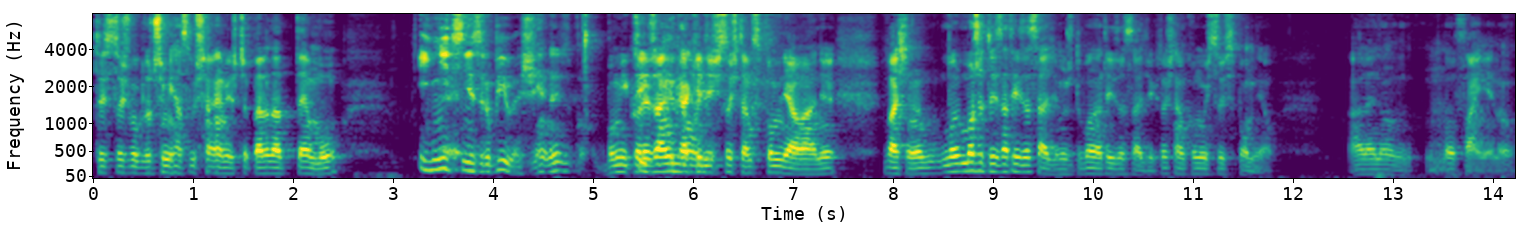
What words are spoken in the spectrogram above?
to jest coś w ogóle, o czym ja słyszałem jeszcze parę lat temu, I nic nie zrobiłeś. no, bo mi koleżanka kiedyś coś tam wspomniała, nie? Właśnie, no, mo- może to jest na tej zasadzie, może to było na tej zasadzie. Ktoś tam komuś coś wspomniał. Ale no, no fajnie, no.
